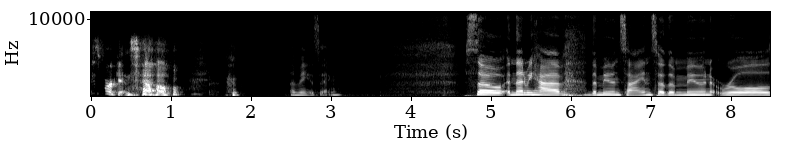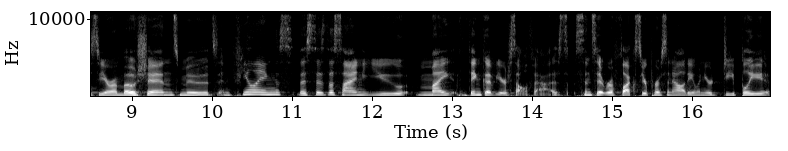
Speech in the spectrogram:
it's working. So Amazing. So, and then we have the moon sign. So, the moon rules your emotions, moods, and feelings. This is the sign you might think of yourself as, since it reflects your personality when you're deeply,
